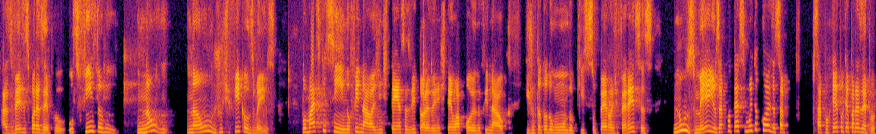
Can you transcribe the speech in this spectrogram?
às vezes, por exemplo, os fins não, não, não justificam os meios. Por mais que sim, no final a gente tem essas vitórias, a gente tem um apoio no final que junta todo mundo, que superam as diferenças, nos meios acontece muita coisa, sabe? Sabe por quê? Porque, por exemplo,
